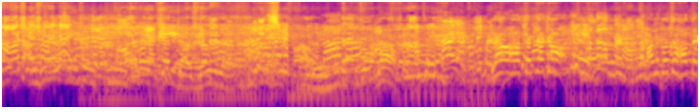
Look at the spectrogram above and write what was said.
খাওয়া শেষ হয় নাই নাও হাতে টাকা। আমি কইছি হাতে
